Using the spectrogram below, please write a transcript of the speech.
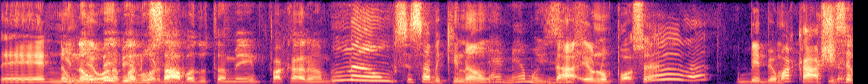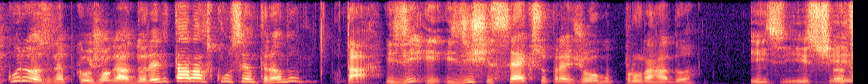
É não e não beber no sábado também, pra caramba. Não, você sabe que não. É mesmo? Dá, Existe? eu não posso é, né, beber uma caixa. Isso é curioso, né? Porque o jogador, ele tá lá concentrando. Tá. Exi- existe sexo pré-jogo pro narrador? Existe. Exi-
